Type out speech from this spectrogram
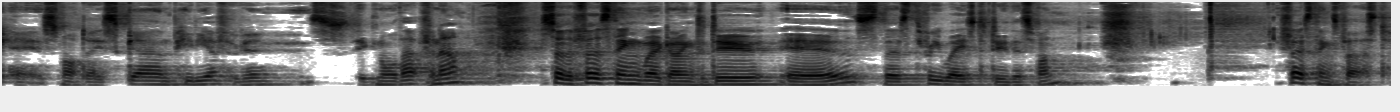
Okay, it's not a scan PDF, okay, let's ignore that for now. So the first thing we're going to do is, there's three ways to do this one. First things first,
